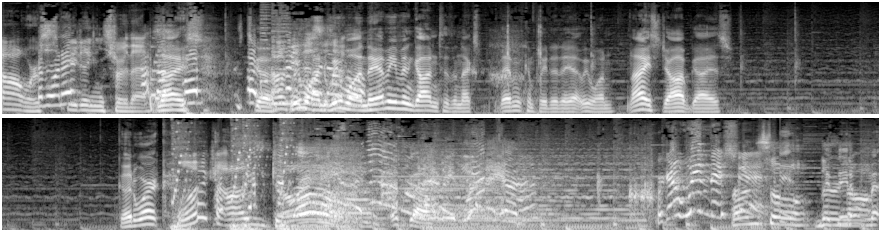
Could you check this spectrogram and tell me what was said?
Oh, we're Everyone in? speeding through that. Nice. Let's Let's go. We won. We won. They haven't even gotten to the next. They haven't completed it yet. We won. Nice job, guys. Good work. Look at us go. Let's go. We're gonna win this shit. And so they're they don't.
